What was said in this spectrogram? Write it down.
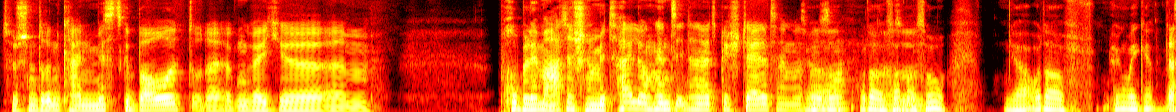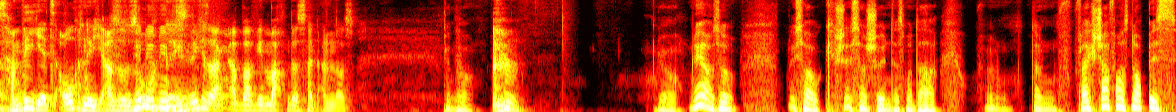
Zwischendrin keinen Mist gebaut oder irgendwelche ähm, problematischen Mitteilungen ins Internet gestellt, sagen wir es ja, mal so. Oder also, sagen wir so. Ja, oder irgendwelche. Das haben wir jetzt auch nicht. Also so nee, nee, nee, ich es nicht sagen, aber wir machen das halt anders. Genau. ja. Ja, also ist auch, ist auch schön, dass man da dann vielleicht schaffen wir es noch bis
